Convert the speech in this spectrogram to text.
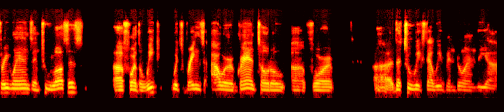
three wins and two losses uh, for the week, which brings our grand total uh, for uh, the two weeks that we've been doing the uh,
